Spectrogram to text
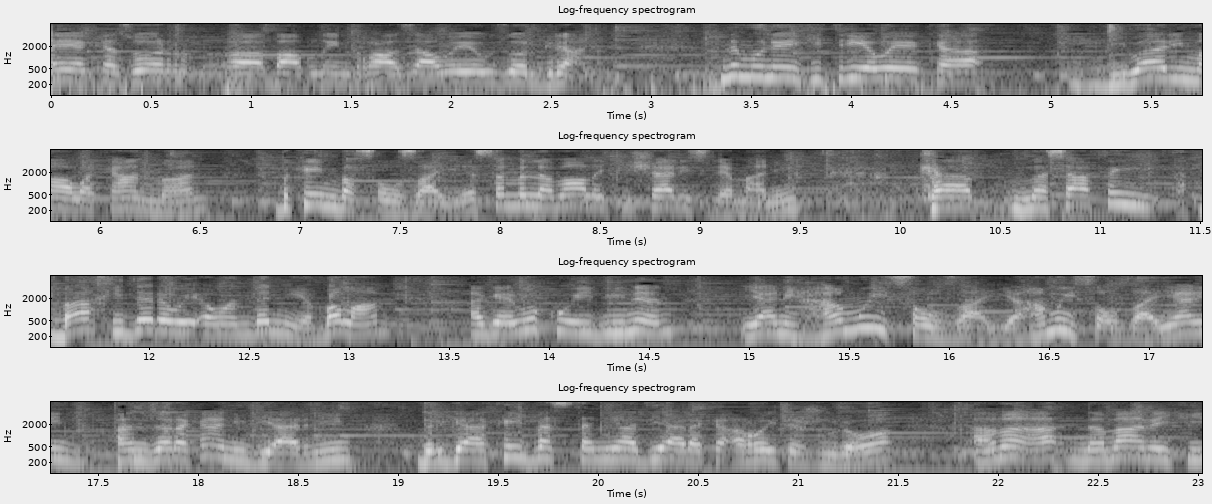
هەیە کە زۆر با بڵین ڕازاوەیە و زۆر گران نمونەیەکی تریەوەیە کە دیواری ماڵەکانمان بکەین بە سەڵزایی ئێستا من لە ماڵێکی شاری سلێمانی کە مەسافەی باخی دەرەوەی ئەوەندە نییە بەڵام ئەگەر وەکو ئەیبینن ینی هەمووی سەڵزاییە هەمووی سەڵزای ینی پەنجەرەکانی دیارنین درگاکەی بەستەنیا دیارەکە ئەڕۆیتە ژوورەوە ئەمە نەمامێکی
